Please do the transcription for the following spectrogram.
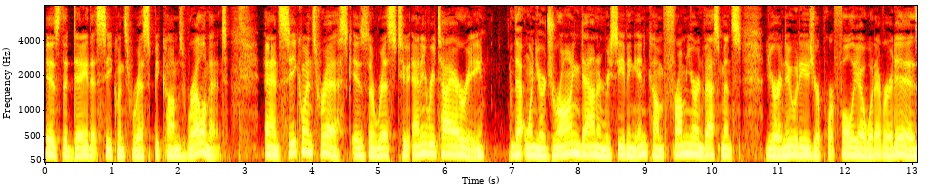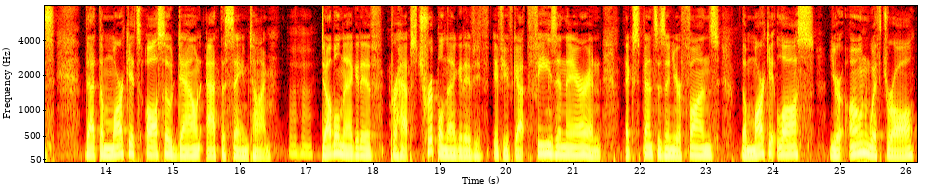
is the day that sequence risk becomes relevant. And sequence risk is the risk to any retiree that when you're drawing down and receiving income from your investments, your annuities, your portfolio, whatever it is, that the market's also down at the same time. Double negative, perhaps triple negative if, if you've got fees in there and expenses in your funds, the market loss, your own withdrawal,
